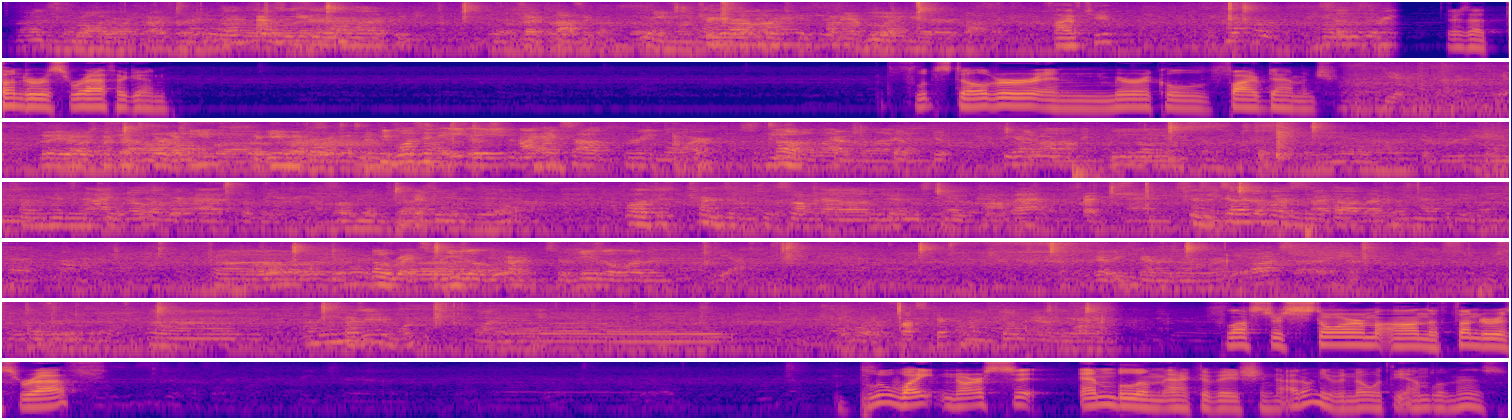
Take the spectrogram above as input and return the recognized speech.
Roll your cards. right? That was not a creature. It's a classic game one. Blue and your classic. Five two. There's that thunderous wrath again. Flips Delver and Miracle five damage. Yeah. Yeah. So it was 13. The game was over. He was an 8 8. I exiled three more. So he's Oh, an 11 11. Um, and he's. And I no longer have delirium. Well, it just turns it into a So I'm summon. gonna move to combat. Fetch. And Because it sacrifices a Five, top, it doesn't have to be untapped. Uh, oh, right. So he's al- all right. So he's eleven. Yeah. Got these counters on, right? Um, I mean, President one. One. Fluster. I don't have the. Fluster Storm on the Thunderous Wrath. Blue White Narset Emblem activation. I don't even know what the emblem is.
